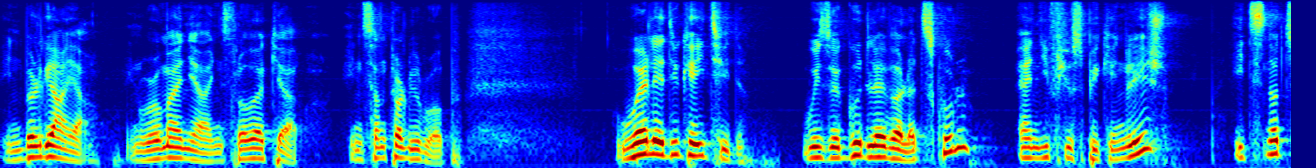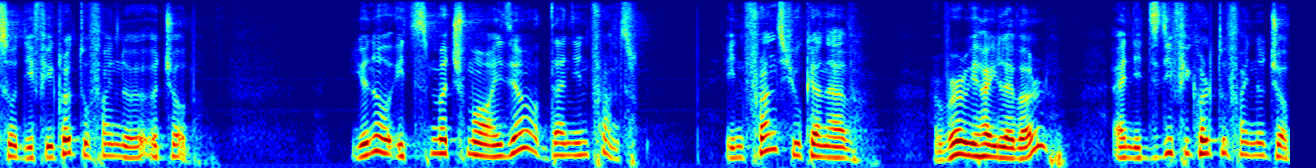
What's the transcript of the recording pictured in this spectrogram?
in Bulgaria, in Romania, in Slovakia, in Central Europe, well educated, with a good level at school, and if you speak English, it's not so difficult to find a, a job. You know, it's much more easier than in France. In France, you can have a very high level, and it's difficult to find a job.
